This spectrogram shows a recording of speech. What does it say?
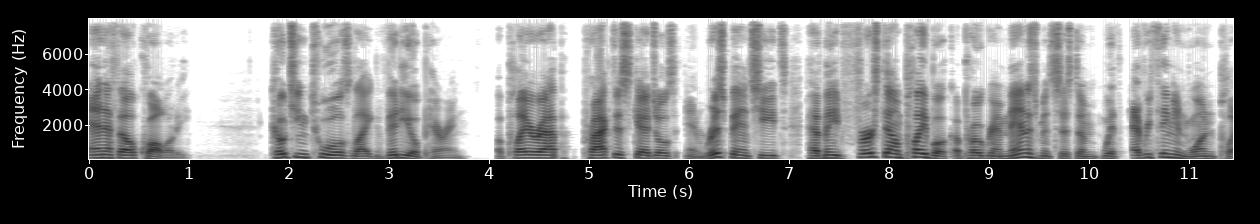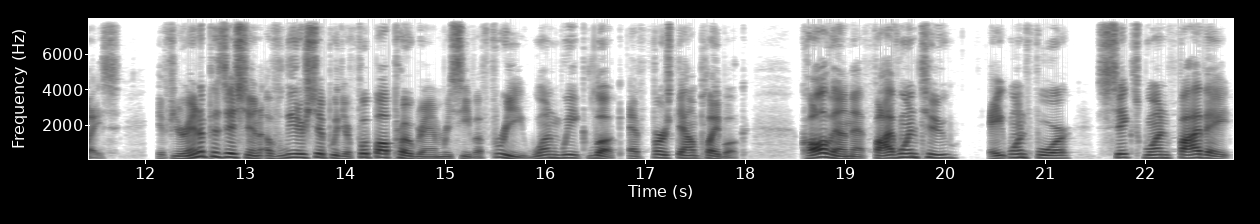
NFL quality. Coaching tools like video pairing, a player app, practice schedules, and wristband sheets have made First Down Playbook a program management system with everything in one place. If you're in a position of leadership with your football program, receive a free one week look at First Down Playbook. Call them at 512 814 6158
